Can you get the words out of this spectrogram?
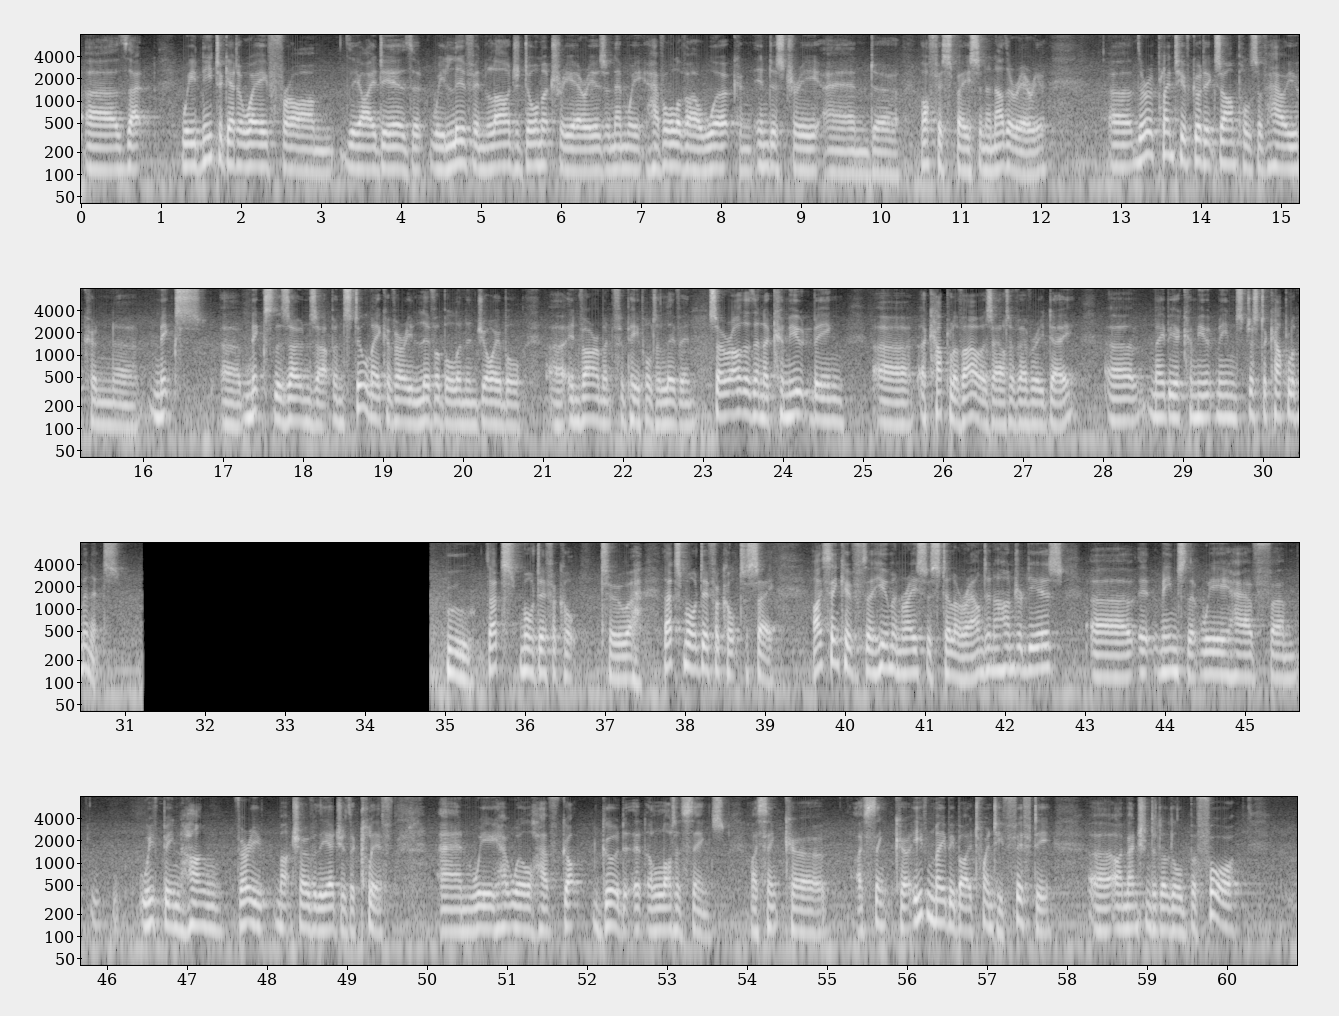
Uh, that we need to get away from the idea that we live in large dormitory areas and then we have all of our work and industry and uh, office space in another area. Uh, there are plenty of good examples of how you can uh, mix uh, mix the zones up and still make a very livable and enjoyable uh, environment for people to live in. So rather than a commute being uh, a couple of hours out of every day, uh, maybe a commute means just a couple of minutes. Ooh, that's more difficult to, uh, that's more difficult to say. I think if the human race is still around in 100 years, uh, it means that we have um, we've been hung very much over the edge of the cliff and we ha will have got good at a lot of things. I think, uh, I think uh, even maybe by 2050, uh, I mentioned it a little before,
